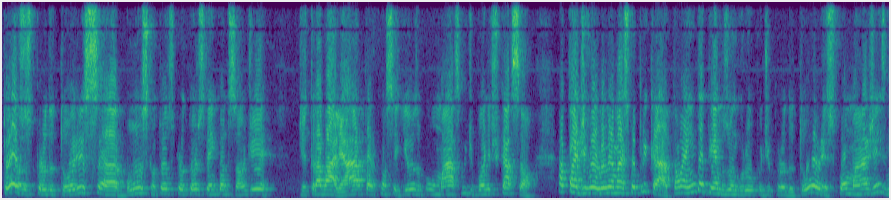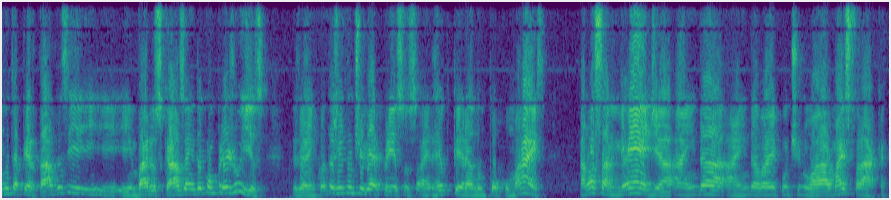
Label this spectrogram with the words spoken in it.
todos os produtores ah, buscam, todos os produtores têm condição de, de trabalhar para conseguir o, máximo de bonificação. A parte de volume é mais complicada. Então, ainda temos um grupo de produtores com margens muito apertadas e, e, em vários casos, ainda com prejuízo. Dizer, enquanto a gente não tiver preços ainda recuperando um pouco mais, a nossa média ainda, ainda vai continuar mais fraca.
